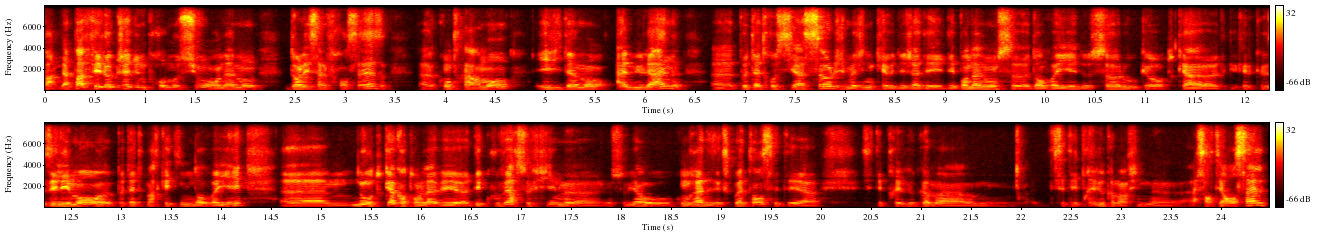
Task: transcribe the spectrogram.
enfin, n'a pas fait l'objet d'une promotion en amont dans les salles françaises. Euh, contrairement évidemment à Mulan, euh, peut-être aussi à Sol. J'imagine qu'il y a eu déjà des, bandes annonces euh, d'envoyer de Sol ou en tout cas quelques éléments peut-être marketing d'envoyer. nous, en tout cas, quand on l'avait découvert ce film, je me souviens au congrès des exploitants, c'était c'était prévu comme un c'était prévu comme un film euh, à sortir en salle.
